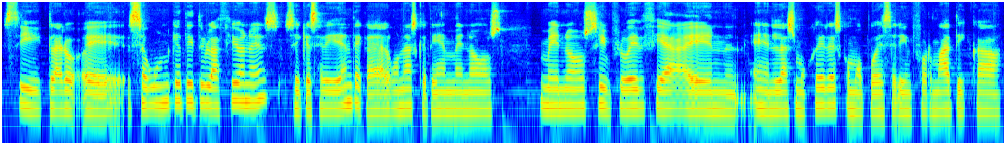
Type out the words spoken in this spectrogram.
Sí, claro. Eh, según qué titulaciones, sí que es evidente que hay algunas que tienen menos, menos influencia en, en las mujeres, como puede ser informática,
